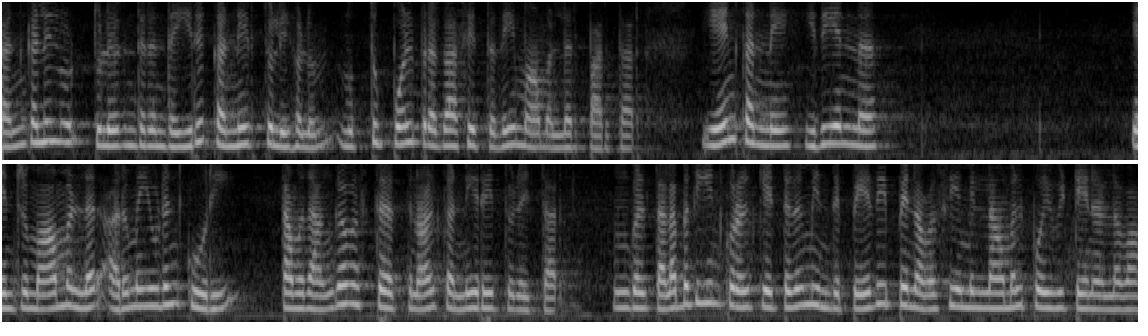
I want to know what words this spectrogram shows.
கண்களில் துளிர்ந்திருந்த இரு கண்ணீர் துளிகளும் முத்துப்போல் பிரகாசித்ததை மாமல்லர் பார்த்தார். ஏன் கண்ணே இது என்ன என்று மாமல்லர் அருமையுடன் கூறி தமது அங்கவஸ்திரத்தினால் கண்ணீரை துடைத்தார். உங்கள் தளபதியின் குரல் கேட்டதும் இந்த பேதை பெண் அவசியமில்லாமல் போய்விட்டேன் அல்லவா?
